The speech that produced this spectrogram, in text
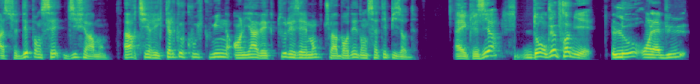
à se dépenser différemment. Alors Thierry, quelques quick wins en lien avec tous les éléments que tu as abordés dans cet épisode. Avec plaisir. Donc le premier, l'eau, on l'a vu,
